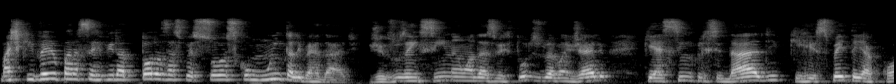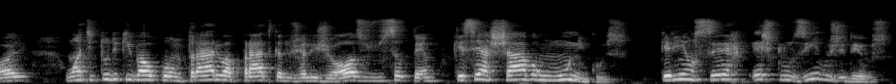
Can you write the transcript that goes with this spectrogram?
mas que veio para servir a todas as pessoas com muita liberdade. Jesus ensina uma das virtudes do Evangelho, que é simplicidade, que respeita e acolhe, uma atitude que vai ao contrário à prática dos religiosos do seu tempo, que se achavam únicos, queriam ser exclusivos de Deus.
